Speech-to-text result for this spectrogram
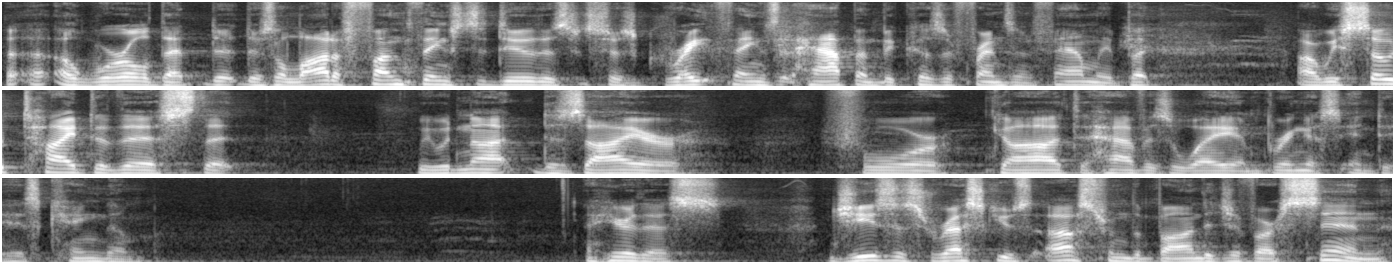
a, a world that there, there's a lot of fun things to do, there's, there's great things that happen because of friends and family. But are we so tied to this that we would not desire for God to have his way and bring us into his kingdom. Now, hear this Jesus rescues us from the bondage of our sin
